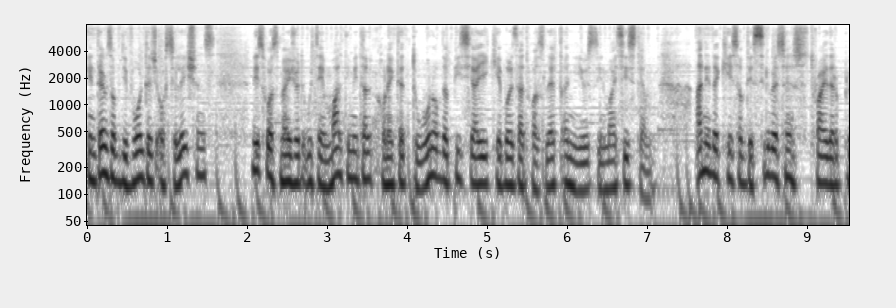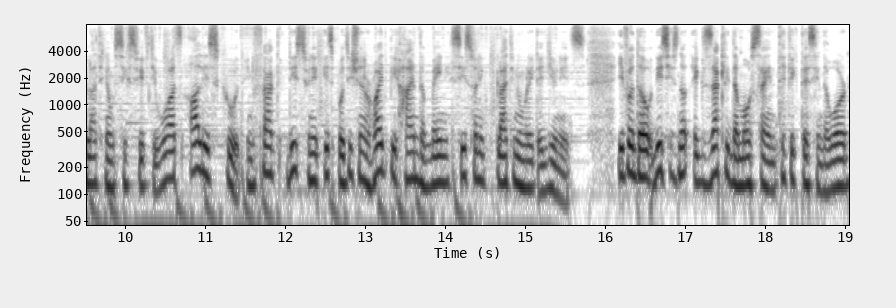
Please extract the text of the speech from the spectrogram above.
In terms of the voltage oscillations, this was measured with a multimeter connected to one of the PCIe cables that was left unused in my system. And in the case of the Silverstone Strider Platinum 650 watts, all is good. In fact, this unit is positioned right behind the main Seasonic Platinum rated units. Even though this is not exactly the most scientific test in the world,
